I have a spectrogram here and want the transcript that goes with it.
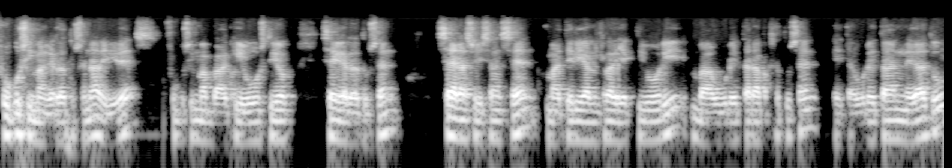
Fukushima gertatu zen adibidez. Fukushima baki guztiok ze gertatu zen. Ze arazo izan zen, material radiaktibo hori, ba, uretara pasatu zen, eta uretan edatu,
